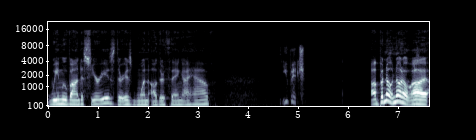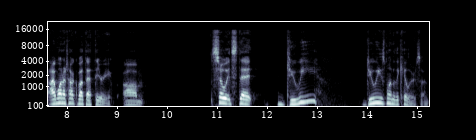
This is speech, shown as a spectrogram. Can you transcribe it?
we move on to series. There is one other thing I have. You bitch. Uh, but no, no, no. Uh, I want to talk about that theory. Um, so it's that Dewey, Dewey's one of the killers. Son.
